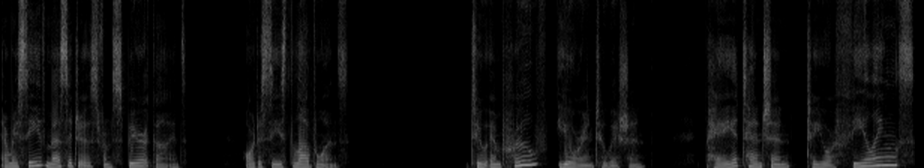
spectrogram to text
and receive messages from spirit guides or deceased loved ones. To improve your intuition, pay attention to your feelings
